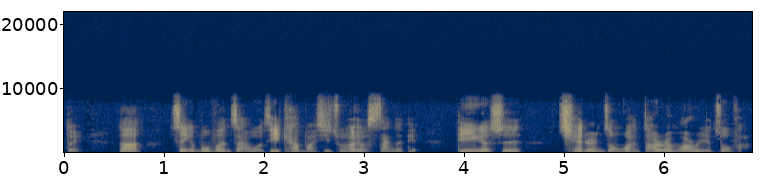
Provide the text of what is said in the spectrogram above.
对，那。这个部分在我自己看法，其实主要有三个点。第一个是前任总管 Daryl Morey 的做法，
